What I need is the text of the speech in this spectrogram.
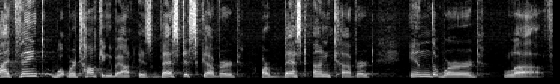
I think what we're talking about is best discovered or best uncovered in the word love.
